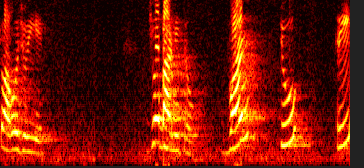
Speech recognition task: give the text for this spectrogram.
તો આવો જોઈએ. જો બાળ મિત્રો one two three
